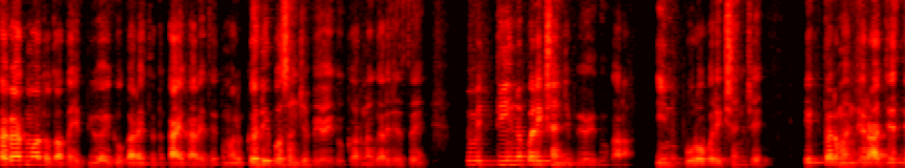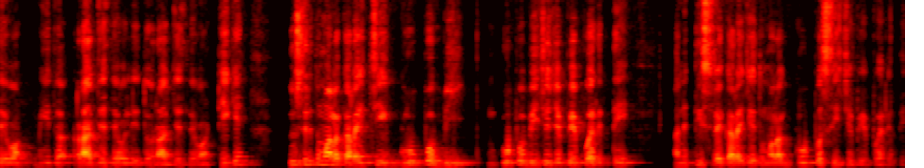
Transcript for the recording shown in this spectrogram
सगळ्यात महत्त्वाचं आता हे पीवायक्यू करायचं तर काय करायचं तुम्हाला कधीपासूनचे पीवायक्यू करणं गरजेचं आहे? तुम्ही तीन परीक्षांचे पीवायक्यू करा. तीन पूर्व परीक्षांचे. एकतर म्हणजे राज्यसेवा मी इथं राज्यसेवा लिहितो राज्यसेवा ठीक आहे? दुसरी तुम्हाला करायची ग्रुप बी ग्रुप बीचे जे पेपर आहेत ते. आणि तिसरे करायचे तुम्हाला ग्रुप सीचे पेपर आहेत ते.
